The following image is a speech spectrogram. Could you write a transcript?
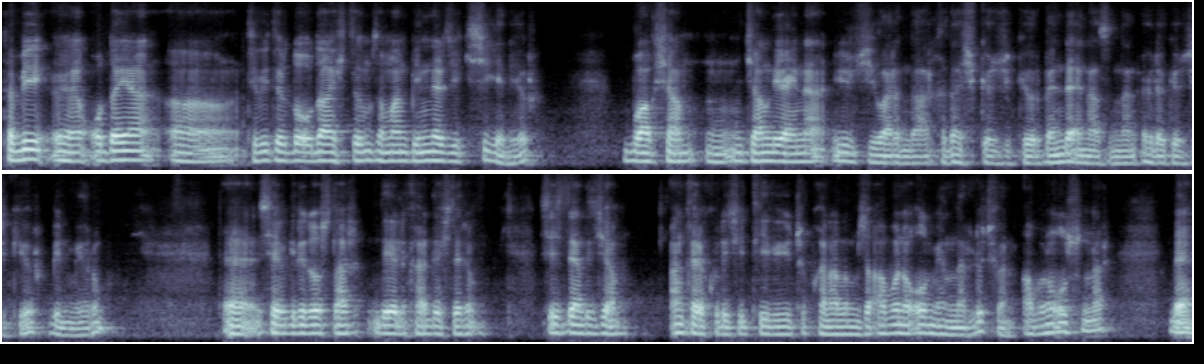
Tabii e, odaya e, Twitter'da oda açtığım zaman binlerce kişi geliyor. Bu akşam canlı yayına 100 civarında arkadaş gözüküyor. Bende en azından öyle gözüküyor. Bilmiyorum. Ee, sevgili dostlar, değerli kardeşlerim, sizden ricam Ankara Kulisi TV YouTube kanalımıza abone olmayanlar lütfen abone olsunlar ve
